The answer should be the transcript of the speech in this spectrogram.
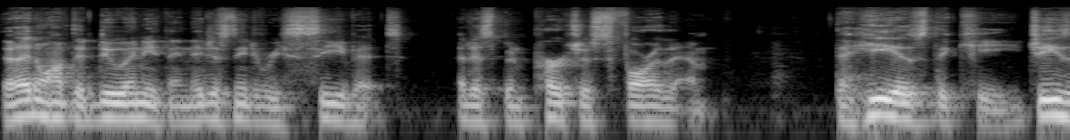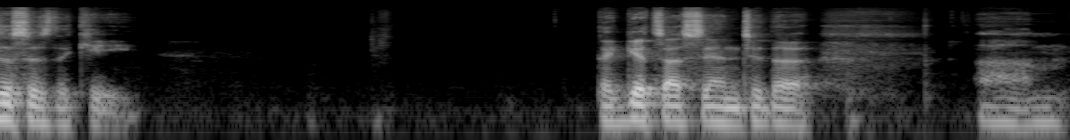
That they don't have to do anything. They just need to receive it. That it's been purchased for them. That He is the key. Jesus is the key. That gets us into the um,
